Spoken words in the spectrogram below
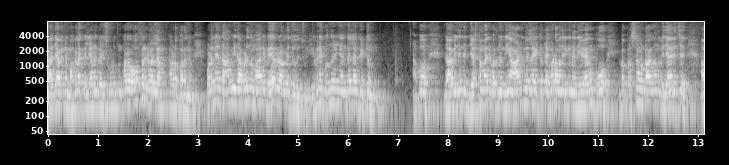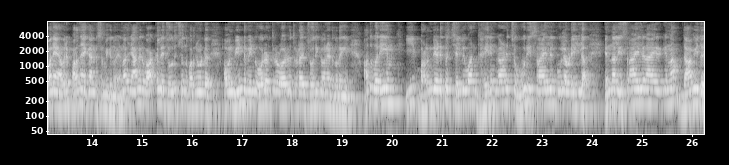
രാജാവിന്റെ മകളെ കല്യാണം കഴിച്ചു കൊടുക്കും. കുറേ ഓഫറുകളെല്ലാം അവിടെ പറഞ്ഞു. ഉടനെ ദാവീദ് അവിടെ നിന്ന് മാറി വേറൊരാളോട് ചോദിച്ചു ഇവനെ കൊന്നു കഴിഞ്ഞാൽ എന്തെല്ലാം കിട്ടും? അപ്പോൾ ദാവിദിന്റെ ജ്യേഷ്ഠന്മാർ പറഞ്ഞു നീ ആടിനെല്ലാം ഇട്ടിട്ട് എങ്ങോട്ട് വന്നിരിക്കുന്നത് നീ വേഗം പോ. ഇപ്പം പ്രശ്നം ഉണ്ടാകുമെന്ന് വിചാരിച്ച് അവനെ അവർ പറഞ്ഞയക്കാനായിട്ട് ശ്രമിക്കുന്നു. എന്നാൽ ഞാനൊരു വാക്കല്ലേ ചോദിച്ചു എന്ന് പറഞ്ഞുകൊണ്ട് അവൻ വീണ്ടും വീണ്ടും ഓരോരുത്തരോട് ഓരോരുത്തരുടെ ചോദിക്കുവാനായിട്ട് തുടങ്ങി. അതുവരെയും ഈ ഭടന്റെ അടുക്കൽ ചെല്ലുവാൻ ധൈര്യം കാണിച്ച ഒരു ഇസ്രായേലിൽ പോലും അവിടെ ഇല്ല. എന്നാൽ ഇസ്രായേലിനായിരിക്കുന്ന ദാവീദ്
